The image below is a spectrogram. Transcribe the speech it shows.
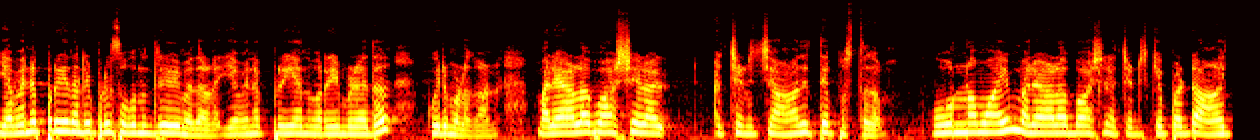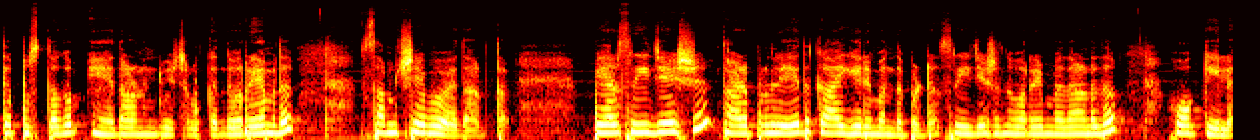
യവനപ്രിയ എന്നറിയപ്പെടുന്ന സുഗന്ധദ്രവ്യം ഏതാണ്? യവനപ്രിയ എന്ന് പറയുമ്പോഴത് കുരുമുളകാണ്. മലയാള ഭാഷയിൽ അച്ചടിച്ച ആദ്യത്തെ പുസ്തകം. പൂർണമായും മലയാള ഭാഷയിൽ അച്ചടിക്കപ്പെട്ട ആദ്യത്തെ പുസ്തകം ഏതാണെന്ന് ചോദിച്ചാൽ നമുക്ക് എന്ത് പറയാം? ഇത് സംക്ഷേപ വേദാർത്ഥം പി ആർ ശ്രീജേഷ് താഴെപ്പറഞ്ഞ ഏത് കായികയിലും ബന്ധപ്പെട്ട്? ശ്രീജേഷ് എന്ന് പറയുമ്പോൾ ഏതാണത്? ഹോക്കിയിൽ.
